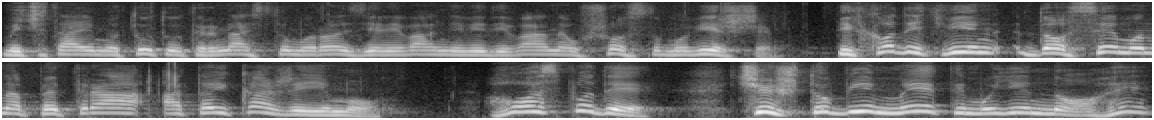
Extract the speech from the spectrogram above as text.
Ми читаємо тут у 13 розділі Івана від Івана, в 6 вірші. Підходить він до Симона Петра, а той каже йому: Господи, чи ж тобі мити мої ноги?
